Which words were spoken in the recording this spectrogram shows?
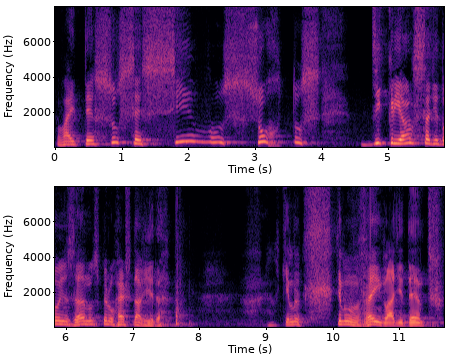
vai ter sucessivos surtos de criança de dois anos pelo resto da vida. Aquilo, aquilo vem lá de dentro.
